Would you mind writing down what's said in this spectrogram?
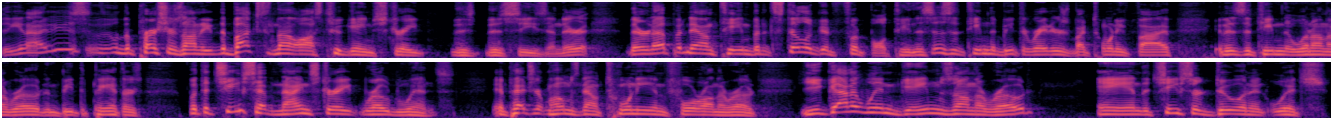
you know, he's, the pressure's on him. The Bucks have not lost two games straight this, this season. They're they're an up and down team, but it's still a good football team. This is a team that beat the Raiders by 25. It is a team that went on the road and beat the Panthers. But the Chiefs have nine straight road wins, and Patrick Mahomes now 20 and four on the road. You got to win games on the road, and the Chiefs are doing it. Which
